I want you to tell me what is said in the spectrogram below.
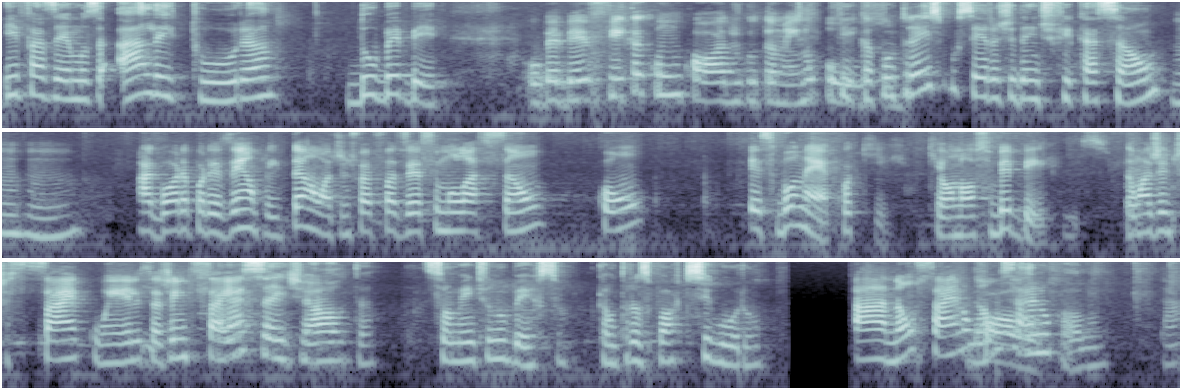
E fazemos a leitura do bebê. O bebê fica com um código também no pulso. Fica com três pulseiras de identificação. Uhum. Agora, por exemplo, então, a gente vai fazer a simulação com esse boneco aqui, que é o nosso bebê. Então, a gente sai com ele, se a gente sair... Para sair de alta, somente no berço, que é um transporte seguro. Ah, não sai no não colo? Não sai no colo. Tá?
